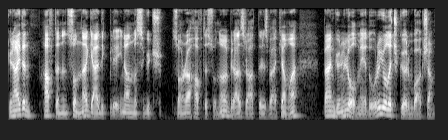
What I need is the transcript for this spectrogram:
Günaydın. Haftanın sonuna geldik bile. İnanması güç. Sonra hafta sonu biraz rahatlarız belki ama ben gönüllü olmaya doğru yola çıkıyorum bu akşam.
